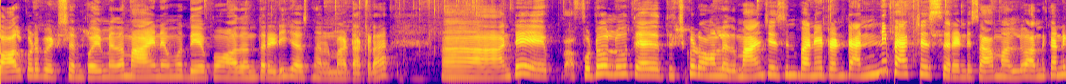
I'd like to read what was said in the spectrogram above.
పాలు కూడా పెట్టాను పొయ్యి మీద మా ఆయనేమో దీపం అదంతా రెడీ చేస్తున్నారనమాట అక్కడ. అంటే ఫోటోలు తెచ్చుకోవడం అవ్వలేదు మా ఆయన చేసిన పని ఏంటంటే అన్నీ ప్యాక్ చేస్తారండి సామాన్లు. అందుకని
